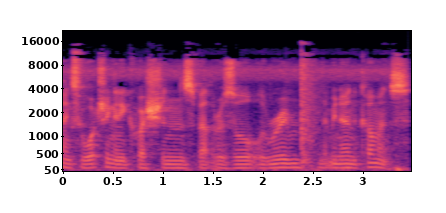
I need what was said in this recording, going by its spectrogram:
thanks for watching. Any questions about the resort or the room, let me know in the comments.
